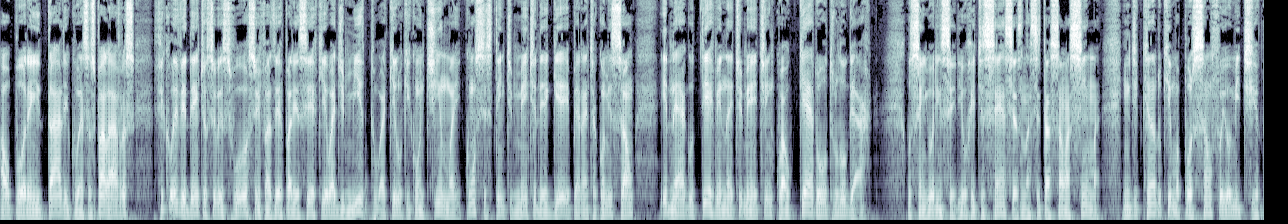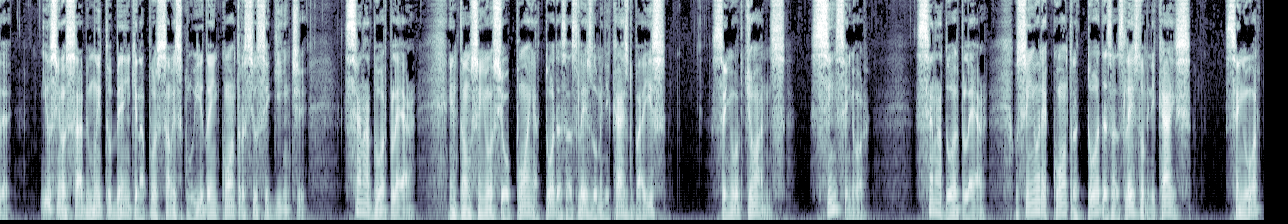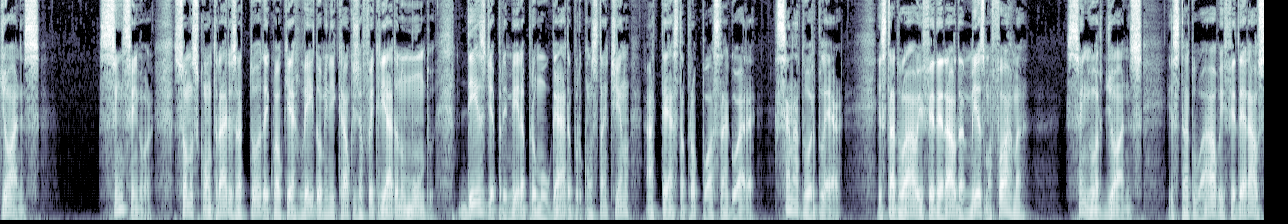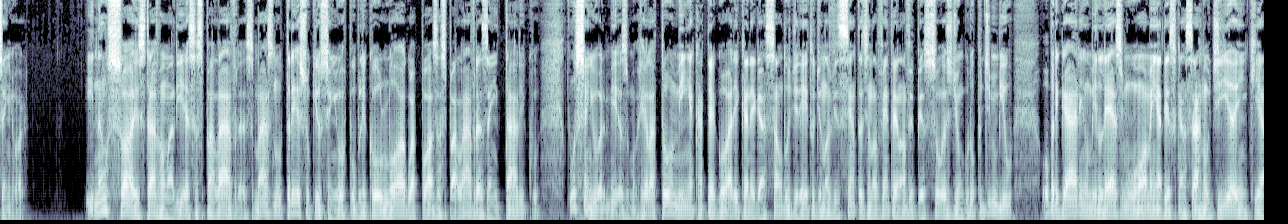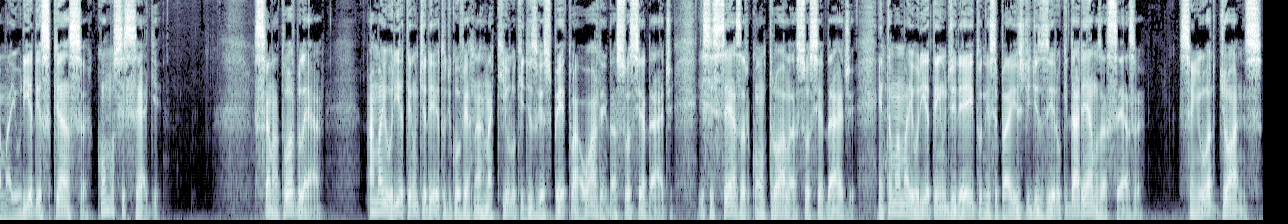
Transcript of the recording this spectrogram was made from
Ao pôr em itálico essas palavras, ficou evidente o seu esforço em fazer parecer que eu admito aquilo que contínua e consistentemente neguei perante a comissão e nego terminantemente em qualquer outro lugar. O senhor inseriu reticências na citação acima, indicando que uma porção foi omitida. E o senhor sabe muito bem que na porção excluída encontra-se o seguinte: Senador Blair. Então o senhor se opõe a todas as leis dominicais do país? Senhor Jones. Sim, senhor. Senador Blair. O senhor é contra todas as leis dominicais? Senhor Jones. Sim, senhor. Somos contrários a toda e qualquer lei dominical que já foi criada no mundo, desde a primeira promulgada por Constantino até esta proposta agora. Senador Blair. Estadual e federal da mesma forma? Senhor Jones. Estadual e federal, senhor. E não só estavam ali essas palavras, mas no trecho que o Senhor publicou logo após as palavras em itálico, o Senhor mesmo relatou minha categórica negação do direito de 999 pessoas de um grupo de mil obrigarem o milésimo homem a descansar no dia em que a maioria descansa, como se segue. Senador Blair, a maioria tem o direito de governar naquilo que diz respeito à ordem da sociedade. E se César controla a sociedade, então a maioria tem o direito nesse país de dizer o que daremos a César. Senhor Jones,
